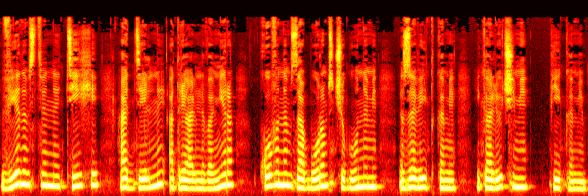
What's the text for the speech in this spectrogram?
ведомственный, тихий, отдельный от реального мира — кованым забором с чугунными завитками и колючими пиками.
